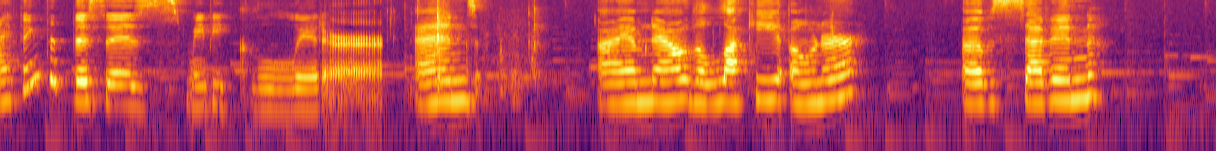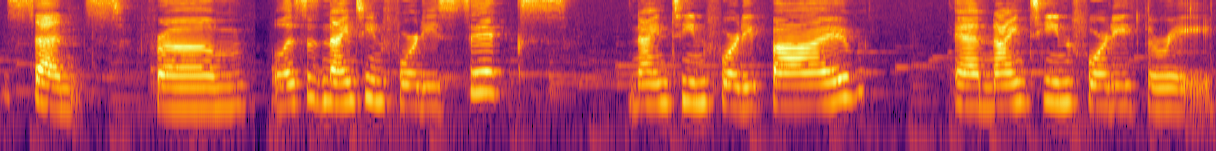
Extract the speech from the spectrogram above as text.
I think that this is maybe glitter. And I am now the lucky owner of seven cents from, well, this is 1946, 1945, and 1943.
